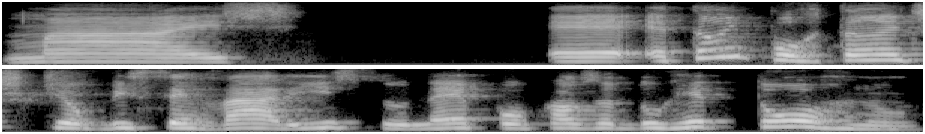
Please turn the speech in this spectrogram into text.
Mas é, é tão importante observar isso, né, por causa do retorno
